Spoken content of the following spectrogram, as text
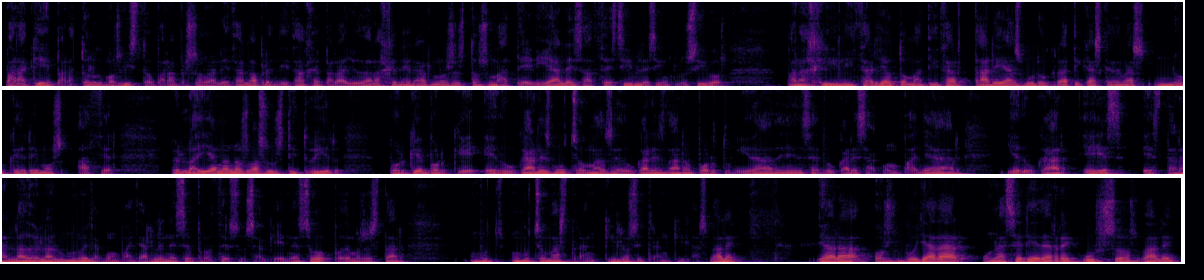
¿Para qué? Para todo lo que hemos visto, para personalizar el aprendizaje, para ayudar a generarnos estos materiales accesibles, inclusivos, para agilizar y automatizar tareas burocráticas que además no queremos hacer. Pero la IA no nos va a sustituir. ¿Por qué? Porque educar es mucho más. Educar es dar oportunidades, educar es acompañar y educar es estar al lado del alumno y acompañarle en ese proceso. O sea que en eso podemos estar mucho, más tranquilos y tranquilas, ¿vale? Y ahora os voy a dar una serie de recursos, ¿vale?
